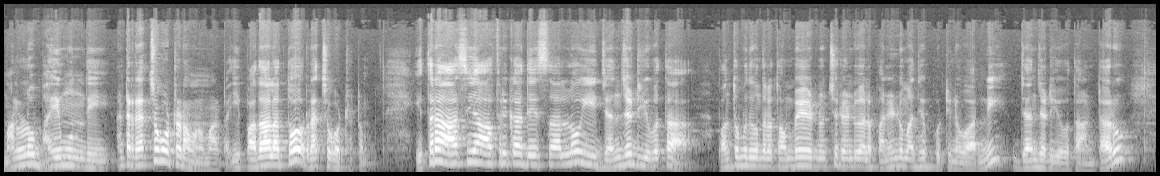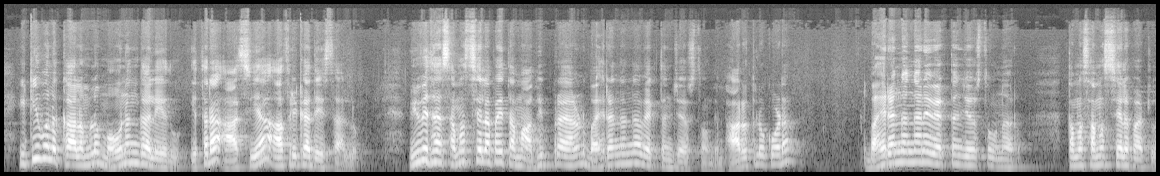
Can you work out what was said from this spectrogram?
మనలో భయం ఉంది అంటే రెచ్చగొట్టడం అనమాట ఈ పదాలతో రెచ్చగొట్టడం. ఇతర ఆసియా ఆఫ్రికా దేశాల్లో ఈ జంజడ్ యువత పంతొమ్మిది వందల తొంభై ఏడు నుంచి రెండు వేల పన్నెండు మధ్య పుట్టిన వారిని జంజడ్ యువత అంటారు. ఇటీవల కాలంలో మౌనంగా లేదు ఇతర ఆసియా ఆఫ్రికా దేశాల్లో. వివిధ సమస్యలపై తమ అభిప్రాయాలను బహిరంగంగా వ్యక్తం చేస్తోంది. భారత్లో కూడా బహిరంగంగానే వ్యక్తం చేస్తూ ఉన్నారు తమ సమస్యల పట్ల.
